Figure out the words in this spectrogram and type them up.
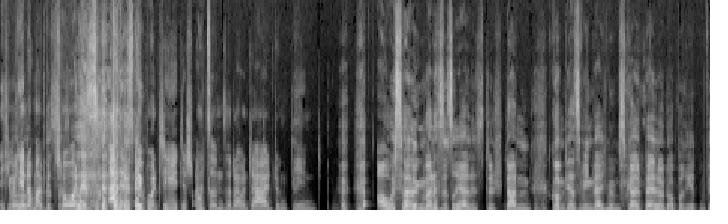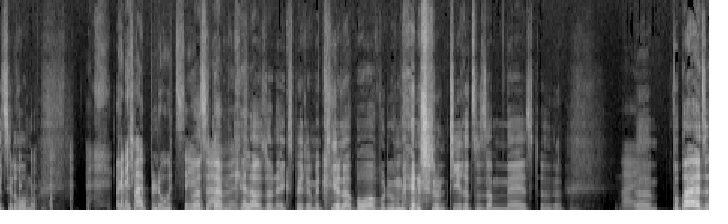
Ich will hier Oh, nochmal das ist- betonen, es ist alles hypothetisch und zu unserer Unterhaltung dient. Außer irgendwann ist es realistisch. Dann kommt Jasmin gleich mit dem Skalpell und operiert ein bisschen rum. Kann ich Eigentlich- mal Blut sehen, Du hast in deinem David? Keller so ein Experimentierlabor, wo du Menschen und Tiere zusammennähst. Also. Ähm, wobei, also,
